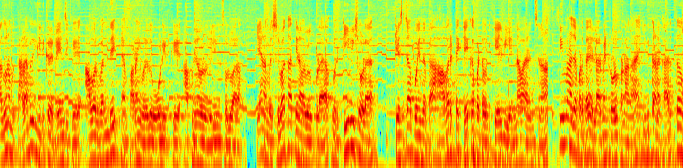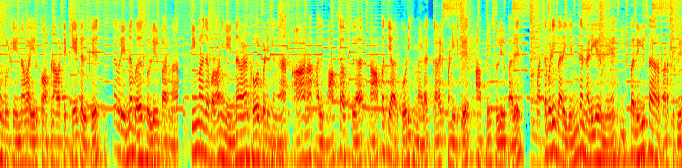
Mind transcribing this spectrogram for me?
அதுவும் நம்ம தளபதி இருக்கிற ரேஞ்சுக்கு அவர் வந்து என் படம் இவ்வளவு ஓடி இருக்கு அப்படின்னு அவர் வெளியே வந்து சொல்லுவாராம் ஏன் நம்ம சிவகார்த்தின் அவர்கள் கூட ஒரு டிவி ஷோவில் கெஸ்ட்டாக போயிருந்தப்ப அவர்கிட்ட கேட்கப்பட்ட ஒரு கேள்வி என்னவா இருந்துச்சுன்னா சீமராஜா படத்தை எல்லாருமே ட்ரோல் பண்ணாங்க. இதுக்கான கருத்தை உங்களுக்கு என்னவா இருக்கும் அப்படின்னு அவர்கிட்ட கேட்டதுக்கு அவர் என்ன பதில் சொல்லியிருப்பாருன்னா சீமராஜா படம் நீங்கள் என்ன வேணால் ட்ரோல் பண்ணிக்கோங்க. ஆனால் அது பாக்ஸ் ஆஃபீஸில் நாற்பத்தி ஆறு கோடிக்கு மேலே கலெக்ட் பண்ணியிருக்கு அப்படின்னு சொல்லியிருப்பாரு. மற்றபடி வேறு எந்த நடிகருமே இப்போ ரிலீஸ் ஆகிற படத்துக்கு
